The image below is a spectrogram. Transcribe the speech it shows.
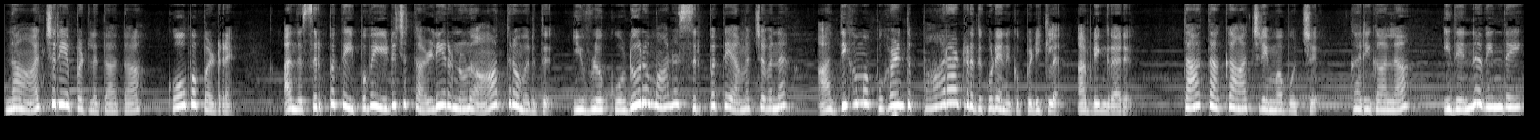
நான் ஆச்சரியப்படல தாத்தா கோபப்படுறேன். அந்த சிற்பத்தை இப்பவே இடிச்சு தள்ளிடணும்னு ஆத்திரம் வருது. இவ்ளோ கொடூரமான சிற்பத்தை அமைச்சவன அதிகமா புகழ்ந்து பாராட்டுறது கூட எனக்கு பிடிக்கல அப்படிங்கிறாரு. தாத்தாக்கு ஆச்சரியமா போச்சு. கரிகாலா இது என்ன விந்தை?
